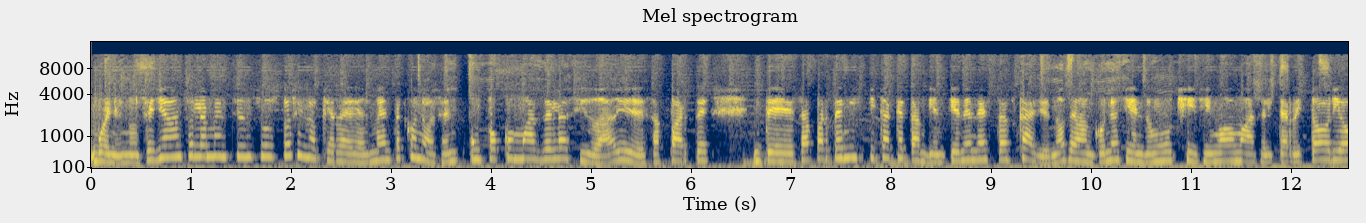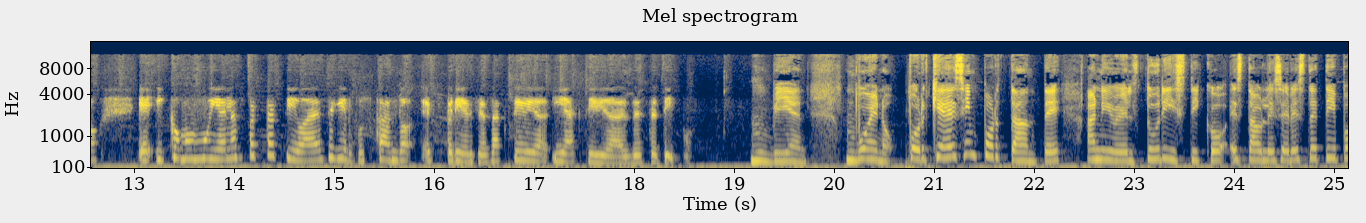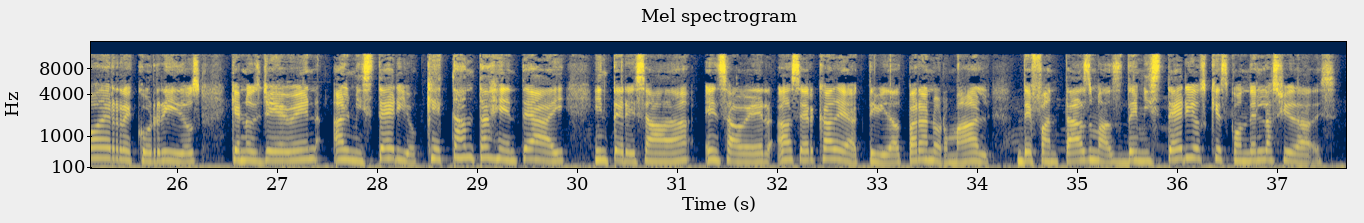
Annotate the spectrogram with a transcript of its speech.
Bueno, no se llevan solamente un susto, sino que realmente conocen un poco más de la ciudad y de esa parte, de esa parte mística que también tienen estas calles, ¿no? Se van conociendo muchísimo más el territorio eh, y como muy a la expectativa de seguir buscando experiencias y actividades de este tipo. Bien, bueno, ¿por qué es importante a nivel turístico establecer este tipo de recorridos que nos lleven al misterio? ¿Qué tanta gente hay interesada en saber acerca de actividad paranormal, de fantasmas, de misterios que esconden las ciudades?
